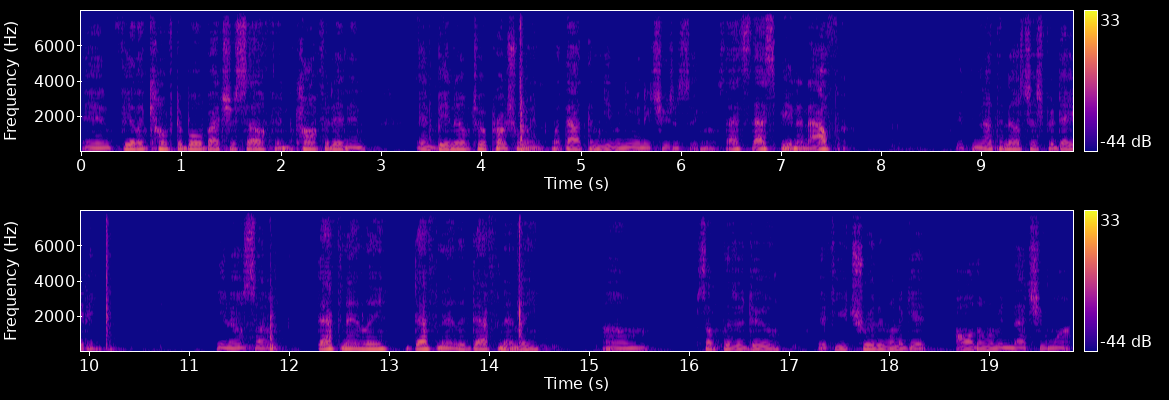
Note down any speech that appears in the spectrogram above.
and feeling comfortable about yourself and confident and and being able to approach women without them giving you any choosing signals. That's that's being an alpha. If nothing else, just for dating. You know, so definitely, definitely, definitely um, something to do if you truly want to get all the women that you want.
